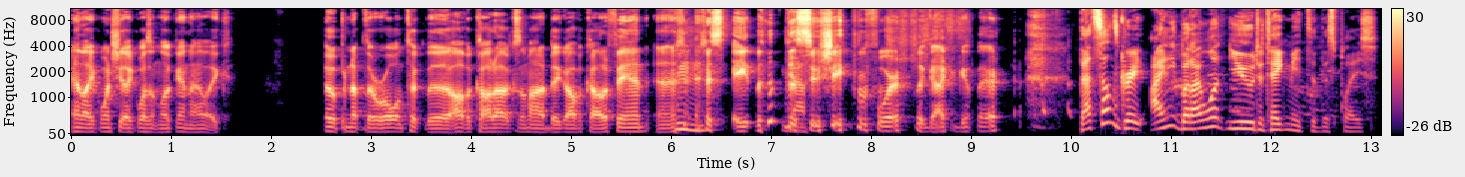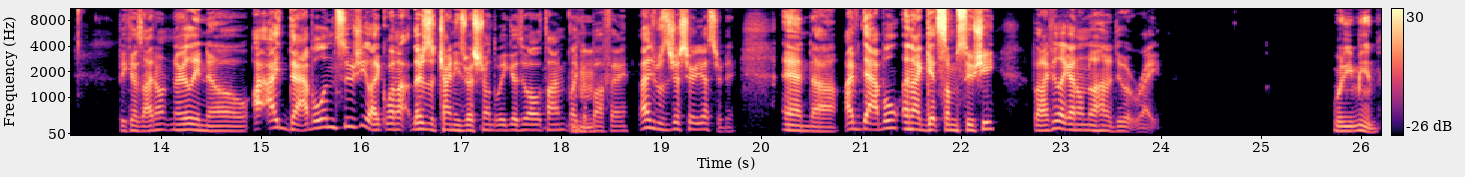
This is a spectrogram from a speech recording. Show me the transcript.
And like when she like wasn't looking, I like opened up the roll and took the avocado out because I'm not a big avocado fan, and just ate the, the. Yeah. sushi before the guy could get there. That sounds great. I need, but I want you to take me to this place because I don't really know. I, I dabble in sushi. Like when I, there's a Chinese restaurant that we go to all the time, like Mm-hmm. a buffet. I was just here yesterday, and uh, I've dabble and I get some sushi, but I feel like I don't know how to do it right. What do you mean?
